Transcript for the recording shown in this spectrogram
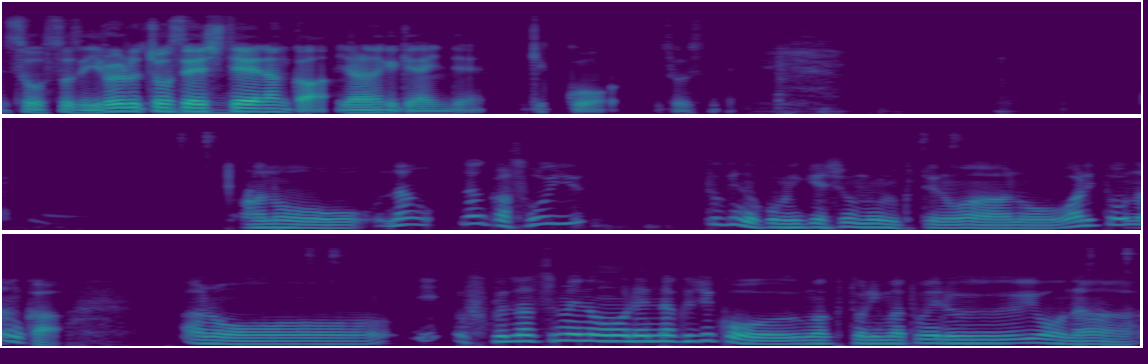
ん、そうそうですね。いろいろ調整してなんかやらなきゃいけないんで、結構、そうですね。あのなんなんかそういう時のコミュニケーション能力っていうのは、あの割となんか、あの複雑めの連絡事項をうまく取りまとめるような、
